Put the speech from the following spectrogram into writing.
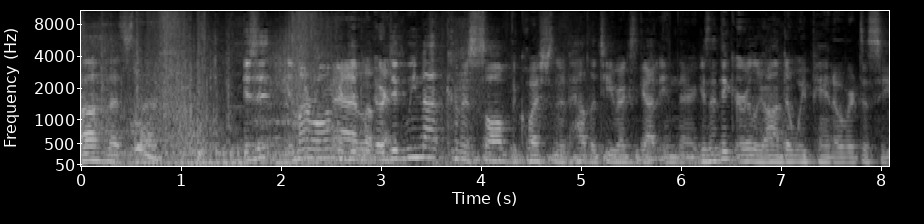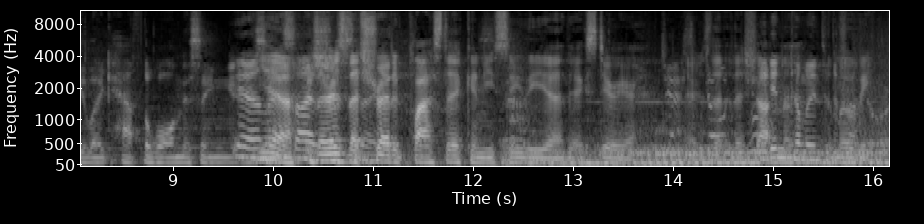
Oh, that's uh, Is it? Am I wrong, or, love did, or did we not kind of solve the question of how the T Rex got in there? Because I think earlier on, don't we pan over to see like half the wall missing? and Yeah, Yeah, side there is is that shredded plastic, and you see the uh, the exterior. There's the, the shot in didn't the, come into the the front movie. door.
